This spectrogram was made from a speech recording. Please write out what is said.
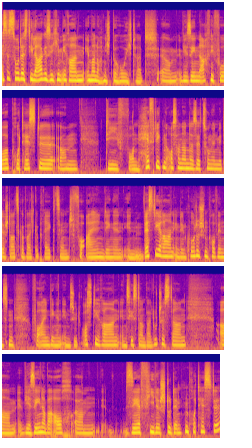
Es ist so, dass die Lage sich im Iran immer noch nicht beruhigt hat. Ähm, wir sehen nach wie vor Proteste, ähm, die von heftigen Auseinandersetzungen mit der Staatsgewalt geprägt sind. Vor allen Dingen im Westiran, in den kurdischen Provinzen, vor allen Dingen im Südostiran, in Sistan-Baluchistan. Ähm, wir sehen aber auch ähm, sehr viele Studentenproteste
